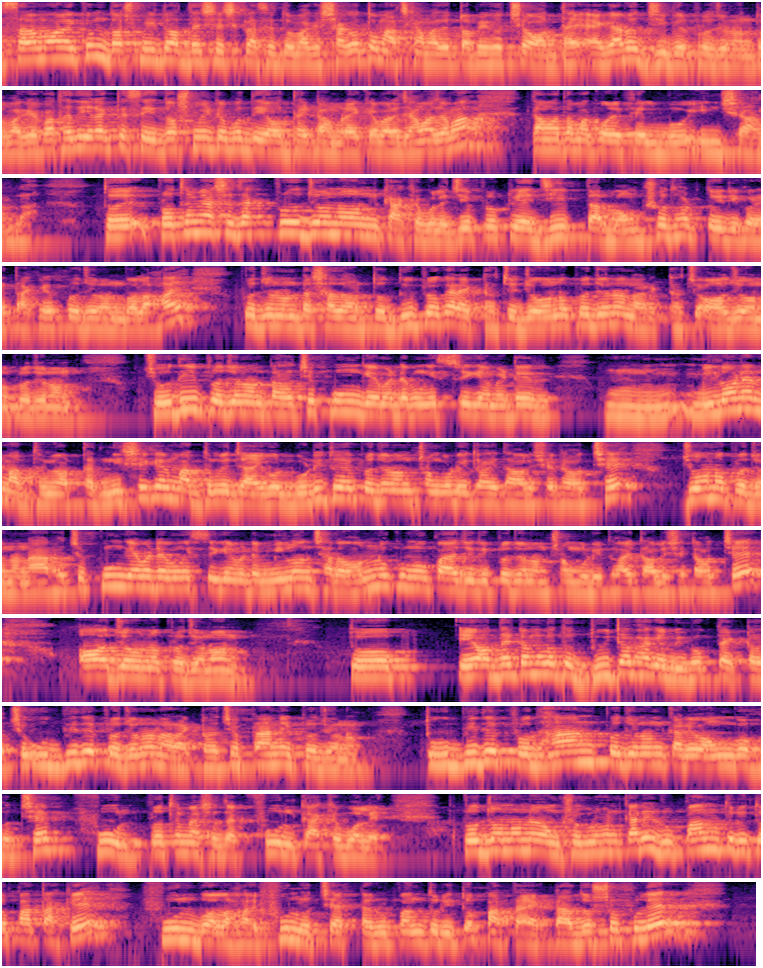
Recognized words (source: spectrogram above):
আসসালামু আলাইকুম, দশ মিনিট অধ্যায় শেষ ক্লাসে তোমাকে স্বাগতম। আজকে আমাদের টপিক হচ্ছে অধ্যায় এগারো, জীবের প্রজনন। তোমাকে কথা দিয়ে রাখতেছে, এই দশ মিনিটের মধ্যে এই অধ্যায়টা আমরা একেবারে জামা জামা তামা তামা করে ফেলব ইনশাআল্লাহ। তো প্রথমে আসা যাক প্রজনন কাকে বলে। যে প্রক্রিয়ায় জীব তার বংশধর তৈরি করে তাকে প্রজনন বলা হয়। প্রজননটা সাধারণত দুই প্রকার, একটা হচ্ছে যৌন প্রজনন আর একটা হচ্ছে অযৌন প্রজনন। যদি প্রজননটা হচ্ছে পুং গ্যামেট এবং স্ত্রী গ্যামেটের মিলনের মাধ্যমে, অর্থাৎ নিষেকের মাধ্যমে জায়গট গঠিত হয়ে প্রজনন সংগঠিত হয়, তাহলে সেটা হচ্ছে যৌন প্রজনন। আর হচ্ছে পুং গ্যামেট এবং স্ত্রী গ্যামেটের মিলন ছাড়া অন্য কোনো উপায়ে যদি প্রজনন সংগঠিত হয়, তাহলে সেটা হচ্ছে অযৌন প্রজনন। তো এই অধ্যায়টা মূলত দুইটা ভাগে বিভক্ত, একটা হচ্ছে উদ্ভিদের প্রজনন আর একটা হচ্ছে প্রাণী প্রজনন। তো উদ্ভিদের প্রধান প্রজননকারী অঙ্গ হচ্ছে ফুল। প্রথমে আসা যাক, ফুল কাকে বলে? প্রজননে অংশগ্রহণকারী রূপান্তরিত পাতাকে ফুল বলা হয়। ফুল হচ্ছে একটা রূপান্তরিত পাতা, একটা আদর্শ ফুলের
